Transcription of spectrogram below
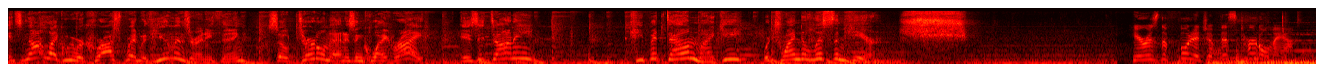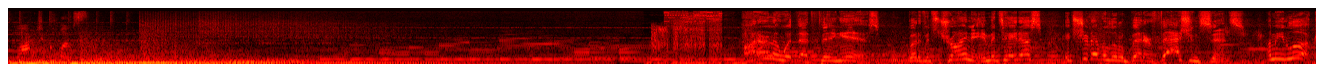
It's not like we were crossbred with humans or anything, so Turtle Man isn't quite right. Is it, Donnie? Keep it down, Mikey. We're trying to listen here. Shh. Here is the footage of this Turtle Man. Watch closely. I don't know what that thing is, but if it's trying to imitate us, it should have a little better fashion sense. I mean, look,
